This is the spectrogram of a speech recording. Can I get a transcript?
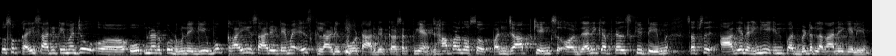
दोस्तों कई सारी टीमें जो ओपनर को ढूंढेंगी, वो कई सारी टीमें इस खिलाड़ी को टारगेट कर सकती है। जहाँ पर दोस्तों पंजाब किंग्स और दिल्ली कैपिटल्स की टीम सबसे आगे रहेंगी इन पर बिड लगाने के लिए।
